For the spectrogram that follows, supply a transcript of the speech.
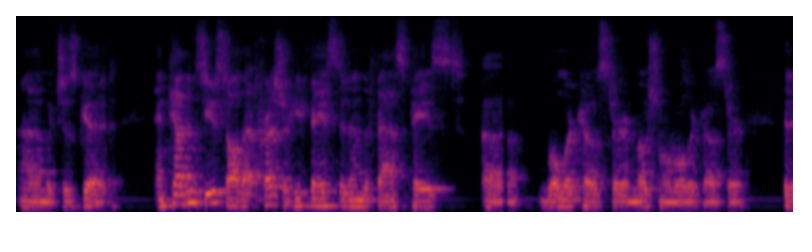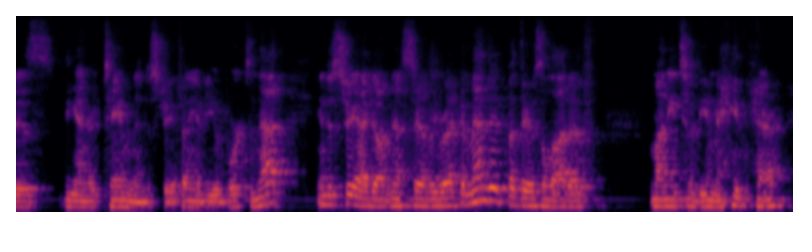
um, which is good. And Kevin's used to all that pressure. He faced it in the fast-paced uh, roller coaster, emotional roller coaster that is the entertainment industry. If any of you have worked in that industry, I don't necessarily recommend it, but there's a lot of money to be made there.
